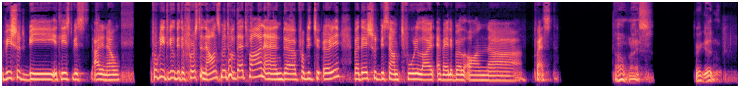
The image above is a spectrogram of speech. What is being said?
we should be at least with, I don't know, probably it will be the first announcement of that one and uh, probably too early but there should be some Tvori Lite available on uh, quest oh nice very good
